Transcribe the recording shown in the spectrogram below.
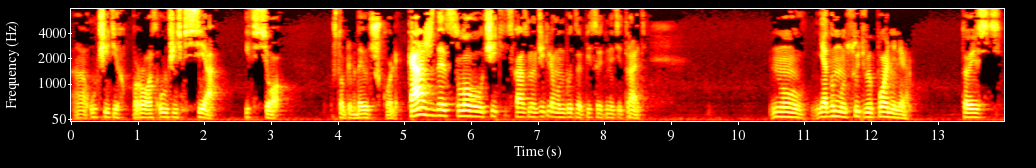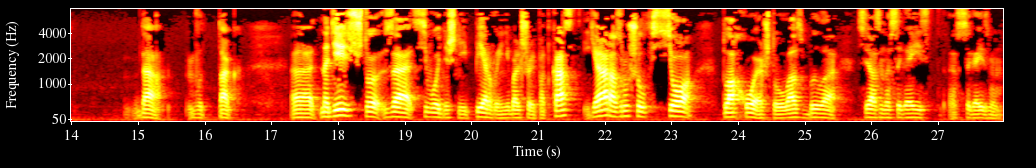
а, учить их просто, учить все и все что преподают в школе. Каждое слово учитель, сказанное учителем, он будет записывать на тетрадь. Ну, я думаю, суть вы поняли. То есть, да, вот так. Э, надеюсь, что за сегодняшний первый небольшой подкаст я разрушил все плохое, что у вас было связано с, эгоист, с эгоизмом.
